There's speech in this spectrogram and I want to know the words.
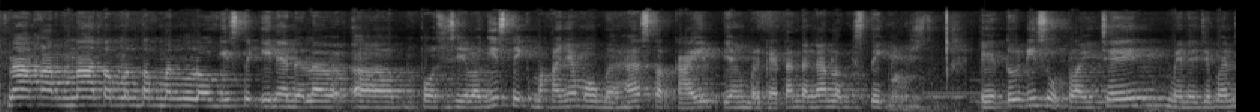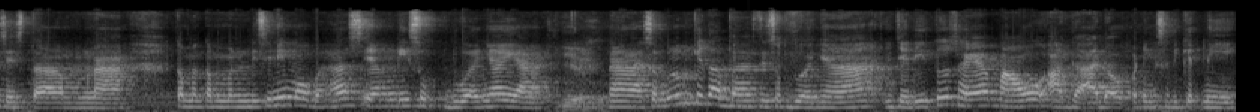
Nah, karena teman-teman logistik ini adalah eh, posisi logistik, makanya mau bahas terkait yang berkaitan dengan logistik. Logistik. Yaitu di supply chain management system. Nah, teman-teman di sini mau bahas yang di sub 2-nya ya. Iya. Nah, sebelum kita bahas di sub 2-nya, jadi itu saya mau agak ada opening sedikit nih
